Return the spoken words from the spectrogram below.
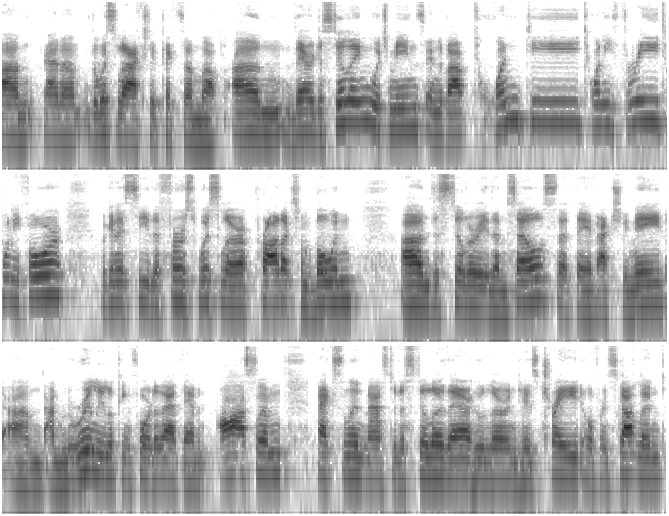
Um, and um, the Whistler actually picked them up. Um, they're distilling, which means in about 2023, 24, we're going to see the first Whistler products from Boann um, distillery themselves that they have actually made. Um, I'm really looking forward to that. They have an awesome, excellent master distiller there who learned his trade over in Scotland.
